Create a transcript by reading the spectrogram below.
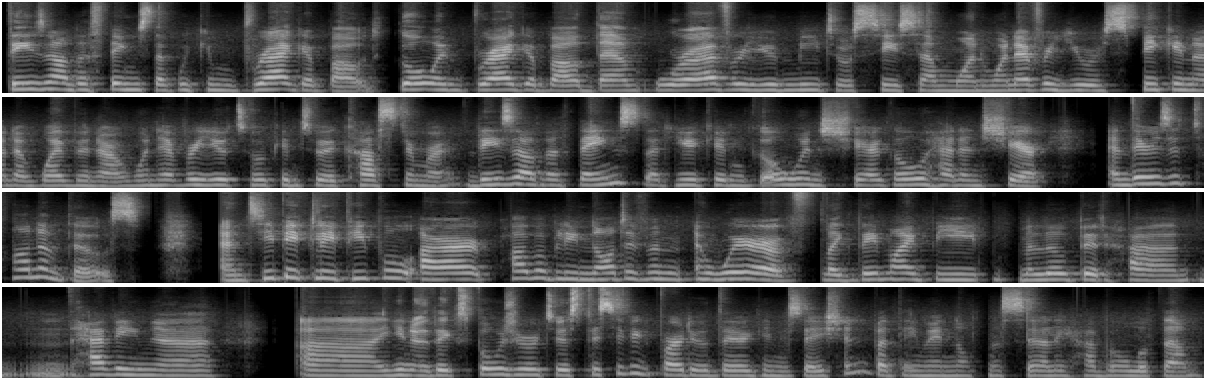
These are the things that we can brag about. Go and brag about them wherever you meet or see someone whenever you're speaking at a webinar whenever you're talking to a customer. These are the things that you can go and share go ahead and share. And there's a ton of those. And typically people are probably not even aware of like they might be a little bit uh, having a uh, you know, the exposure to a specific part of the organization, but they may not necessarily have all of them.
